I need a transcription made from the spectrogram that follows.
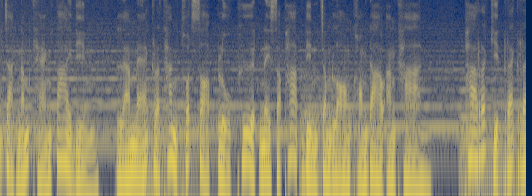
ำจากน้ำแข็งใต้ดิน และแม้กระทั่งทดสอบปลูกพืชในสภาพดินจำลองของดาวอังคาร ภารกิจแร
